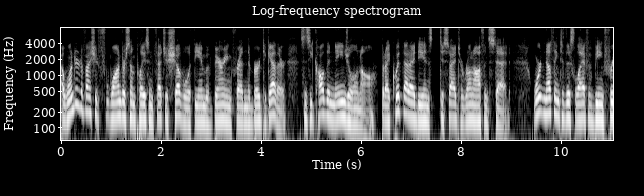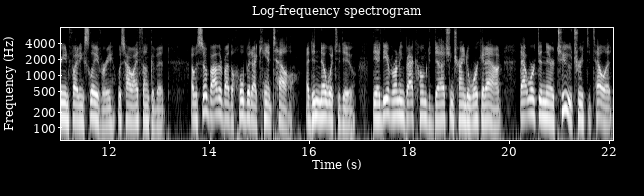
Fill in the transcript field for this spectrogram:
I wondered if I should f- wander someplace and fetch a shovel with the aim of burying Fred and the bird together, since he called an angel and all, but I quit that idea and decided to run off instead. Weren't nothing to this life of being free and fighting slavery, was how I thunk of it. I was so bothered by the whole bit I can't tell. I didn't know what to do. The idea of running back home to Dutch and trying to work it out, that worked in there too, truth to tell it,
